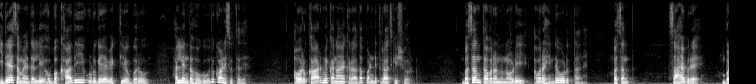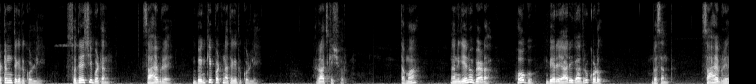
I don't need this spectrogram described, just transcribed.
ಇದೇ ಸಮಯದಲ್ಲಿ ಒಬ್ಬ ಖಾದಿ ಉಡುಗೆಯ ವ್ಯಕ್ತಿಯೊಬ್ಬರು ಅಲ್ಲಿಂದ ಹೋಗುವುದು ಕಾಣಿಸುತ್ತದೆ. ಅವರು ಕಾರ್ಮಿಕ ನಾಯಕರಾದ ಪಂಡಿತ್ ರಾಜ್ಕಿಶೋರ್. ಬಸಂತ್ ಅವರನ್ನು ನೋಡಿ ಅವರ ಹಿಂದೆ ಓಡುತ್ತಾನೆ. ಬಸಂತ್, ಸಾಹೇಬ್ರೆ, ಬಟನ್ ತೆಗೆದುಕೊಳ್ಳಿ. ಸ್ವದೇಶಿ ಬಟನ್, ಸಾಹೇಬ್ರೆ ಬೆಂಕಿಪಟ್ಟಣ ತೆಗೆದುಕೊಳ್ಳಿ. ರಾಜ್ಕಿಶೋರ್, ತಮ್ಮ, ನನಗೇನೂ ಬೇಡ, ಹೋಗು, ಬೇರೆ ಯಾರಿಗಾದರೂ ಕೊಡು. ಬಸಂತ್, ಸಾಹೇಬ್ರೆ,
